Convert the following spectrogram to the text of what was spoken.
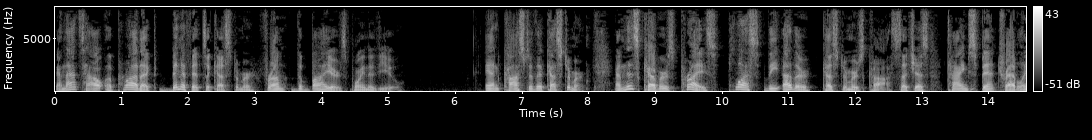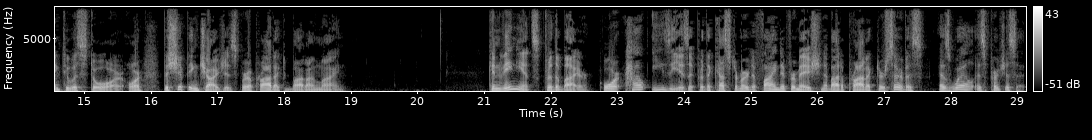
And that's how a product benefits a customer from the buyer's point of view and cost to the customer. And this covers price plus the other customer's costs, such as time spent traveling to a store or the shipping charges for a product bought online. Convenience for the buyer, or how easy is it for the customer to find information about a product or service as well as purchase it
